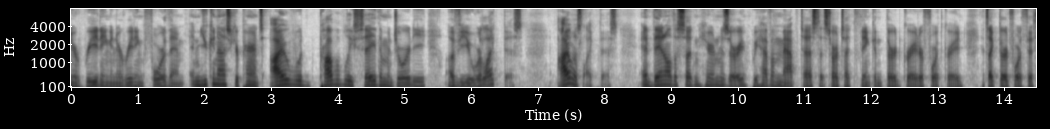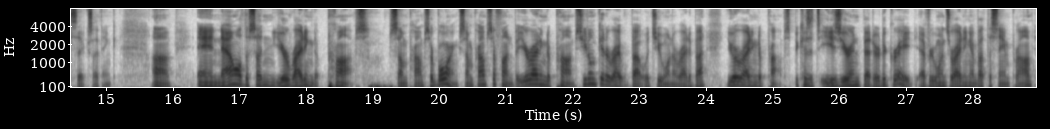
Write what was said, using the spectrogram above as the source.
you're reading and you're reading for them. And you can ask your parents. I would probably say the majority of you were like this. I was like this. And then all of a sudden, here in Missouri, we have a MAP test that starts, I think, in third grade or fourth grade. It's like third, fourth, fifth, sixth, I think. Um, and now all of a sudden, you're writing the prompts. Some prompts are boring, some prompts are fun, but you're writing the prompts. You don't get to write about what you want to write about. You're writing the prompts because it's easier and better to grade. Everyone's writing about the same prompt.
